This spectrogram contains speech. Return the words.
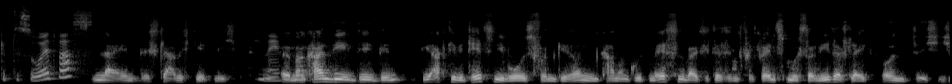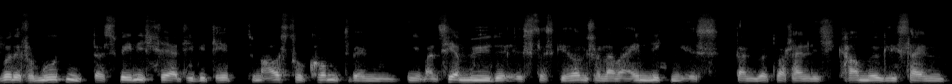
Gibt es so etwas? Nein, das glaube ich geht nicht. Nee. Äh, man kann die, die, die, die, Aktivitätsniveaus von Gehirnen kann man gut messen, weil sich das in Frequenzmuster niederschlägt. Und ich, ich würde vermuten, dass wenig Kreativität zum Ausdruck kommt, wenn jemand sehr müde ist, das Gehirn schon am Einnicken ist. Dann wird wahrscheinlich kaum möglich sein,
